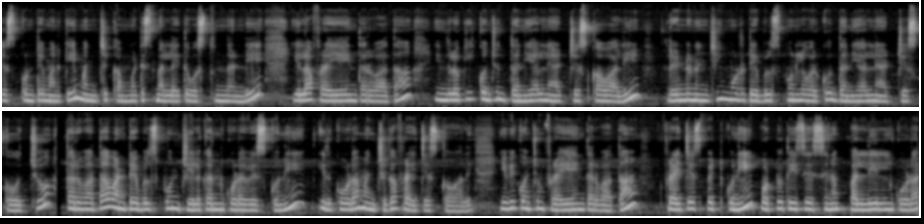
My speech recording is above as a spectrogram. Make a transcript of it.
చేసుకుంటే మనకి మంచి కమ్మటి స్మెల్ అయితే వస్తుందండి. ఇలా ఫ్రై అయిన తర్వాత ఇందులోకి కొంచెం ధనియాలను యాడ్ చేసుకోవాలి. రెండు నుంచి మూడు టేబుల్ స్పూన్ల వరకు ధనియాలను యాడ్ చేసుకోవచ్చు. తర్వాత వన్ టేబుల్ స్పూన్ జీలకర్రను కూడా వేసుకొని ఇది కూడా మంచిగా ఫ్రై చేసుకోవాలి. ఇవి కొంచెం ఫ్రై అయిన తర్వాత ఫ్రై చేసి పెట్టుకుని పొట్టు తీసేసిన పల్లీలను కూడా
